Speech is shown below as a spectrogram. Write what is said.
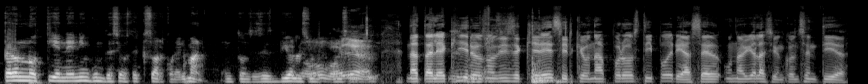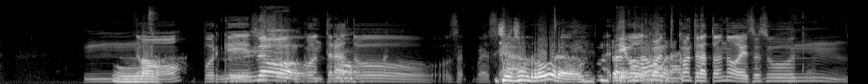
pero no tiene ningún deseo sexual con el man. Entonces es violación. Oh. Natalia Quiroz nos dice, ¿quiere decir que una prosti podría ser una violación consentida? Mm, No. No, porque eso No, es un contrato... o sea, o Eso es un rubro. Digo, con- contrato no, eso es un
